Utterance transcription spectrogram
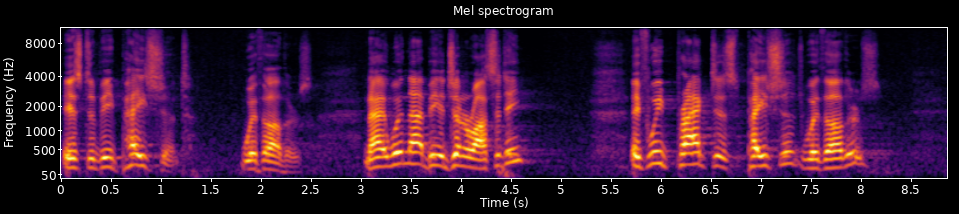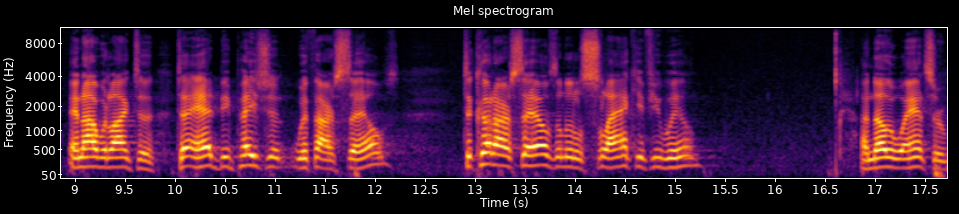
is to be patient with others. Now, wouldn't that be a generosity? If we practice patience with others, and I would like to, to add, be patient with ourselves, to cut ourselves a little slack, if you will. Another answer,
